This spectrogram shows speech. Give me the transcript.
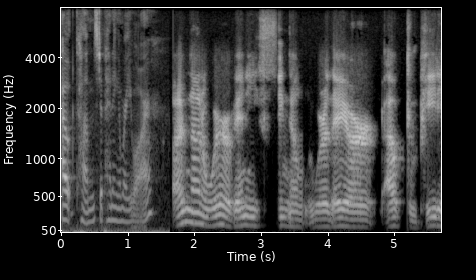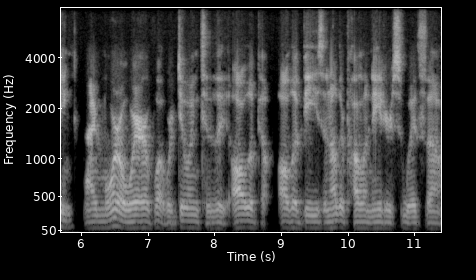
outcomes depending on where you are. I'm not aware of anything where they are out competing. I'm more aware of what we're doing to the all the all the bees and other pollinators with uh,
